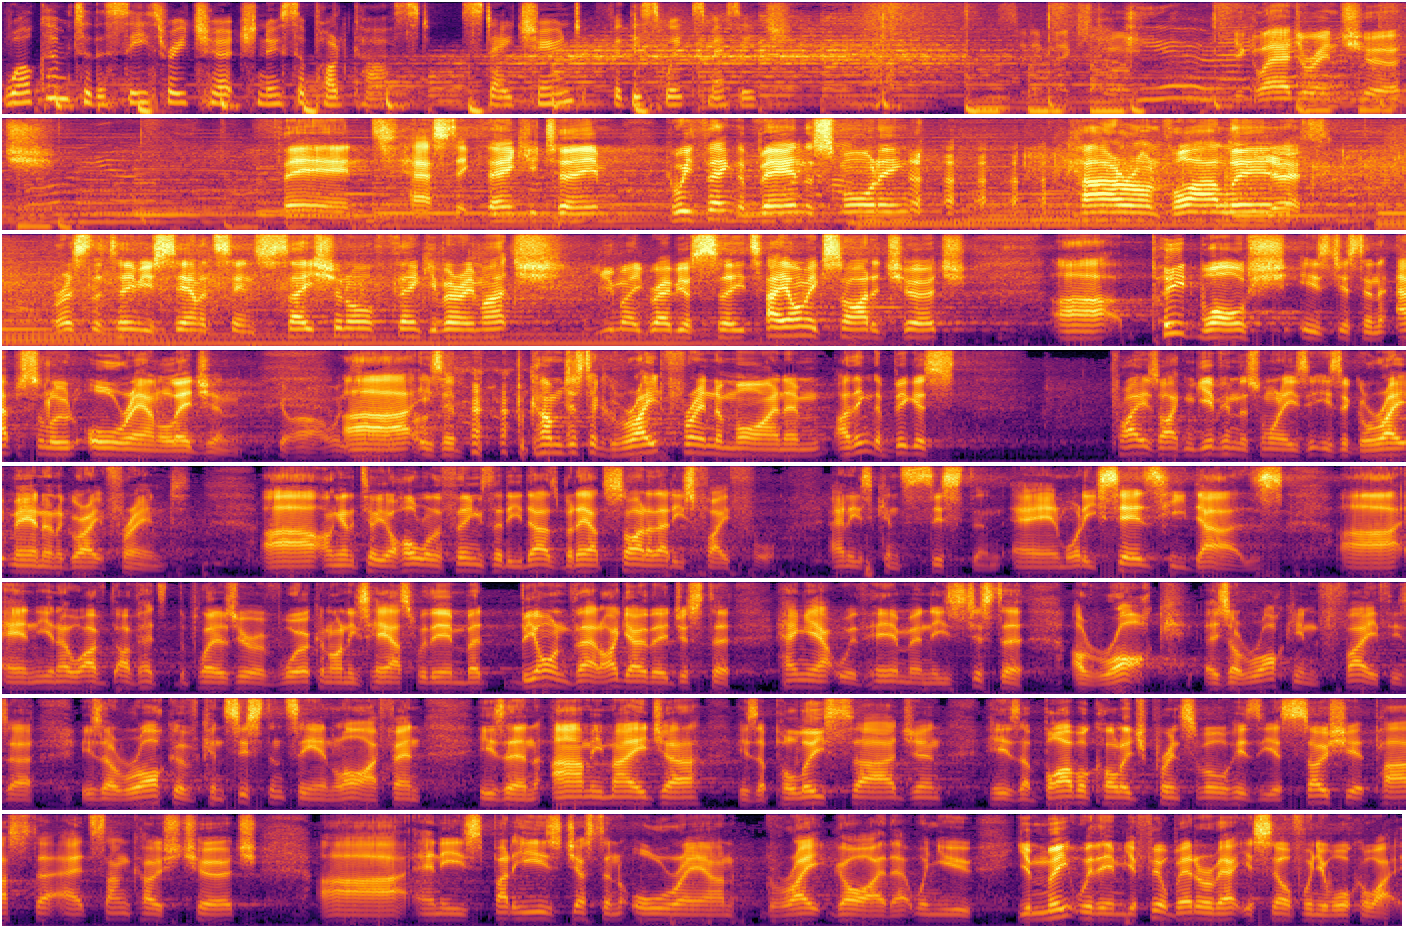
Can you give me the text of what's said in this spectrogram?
Welcome to the C3 Church Noosa podcast. Stay tuned for this week's message. Sitting next to him. You're glad you're in church. Fantastic. Thank you, team. Can we thank the band this morning? Cara on violin. Yes. The rest of the team, you sounded sensational. Thank you very much. You may grab your seats. Hey, I'm excited, church. Uh, Pete Walsh is just an absolute all round legend. Uh, he's a, become just a great friend of mine, and I think the biggest praise I can give him this morning is he's a great man and a great friend. Uh, I'm going to tell you a whole lot of things that he does, but outside of that, he's faithful and he's consistent, and what he says he does. Uh, and you know, I've, I've had the pleasure of working on his house with him, but beyond that, I go there just to hang out with him, and he's just a, a rock. He's a rock in faith. He's a, he's a rock of consistency in life. And he's an army major, he's a police sergeant, he's a Bible college principal, he's the associate pastor at Suncoast Church. Uh, and he's, but he is just an all-round great guy that when you, you meet with him, you feel better about yourself when you walk away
